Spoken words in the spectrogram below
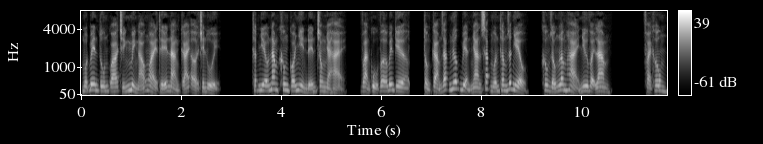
một bên tún quá chính mình áo ngoài thế nàng cái ở trên đùi. Thật nhiều năm không có nhìn đến trong nhà hải, vạn cụ vợ bên kia, tổng cảm giác nước biển nhan sắc muốn thâm rất nhiều, không giống lâm hải như vậy lam. Phải không?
